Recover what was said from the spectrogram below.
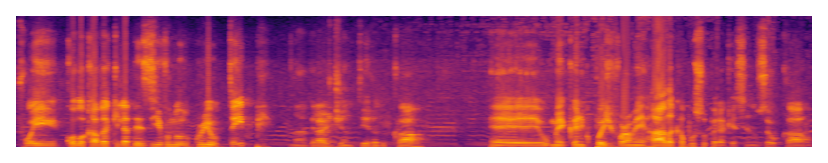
foi colocado aquele adesivo no grill tape, na grade dianteira do carro. É, o mecânico pôs de forma errada, acabou superaquecendo o seu carro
